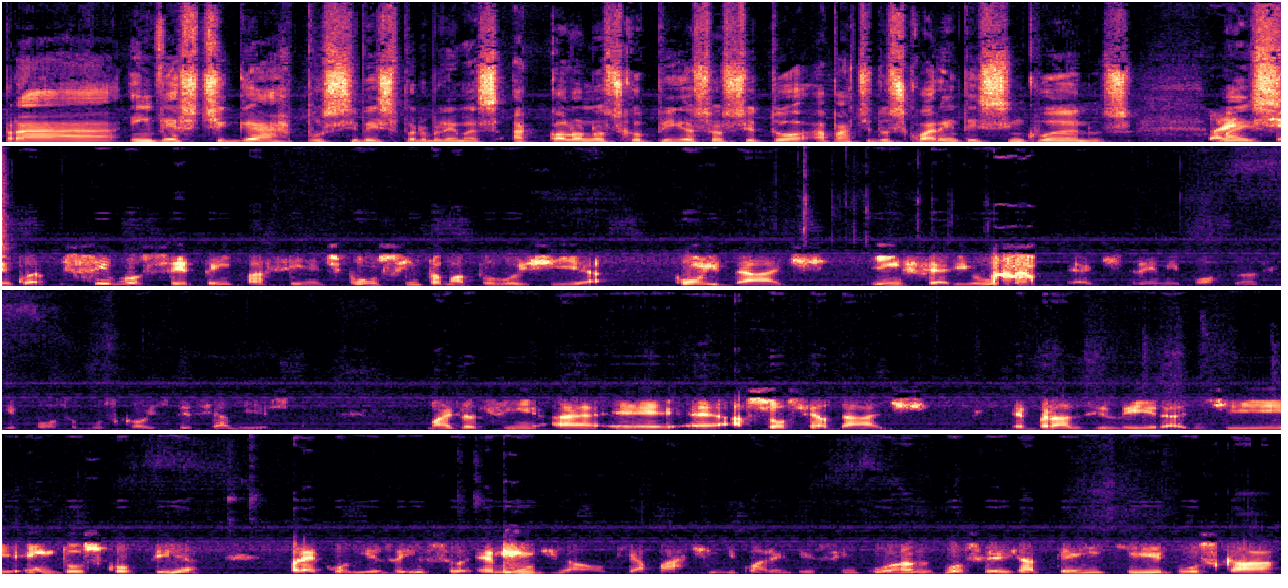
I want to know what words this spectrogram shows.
para investigar possíveis problemas. A colonoscopia o senhor citou a partir dos 45 anos. 45 mas... anos. Se você tem paciente com sintomatologia com idade inferior, é de extrema importância que possa buscar o especialista. Mas, assim, a, é, é, a sociedade é, brasileira de endoscopia preconiza isso, é mundial, que a partir de 45 anos você já tem que buscar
